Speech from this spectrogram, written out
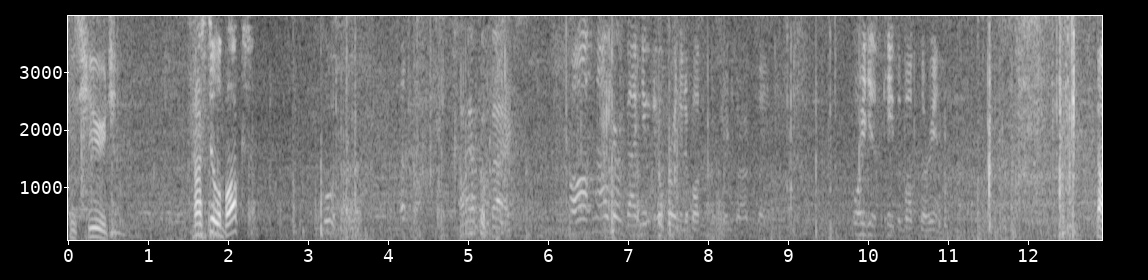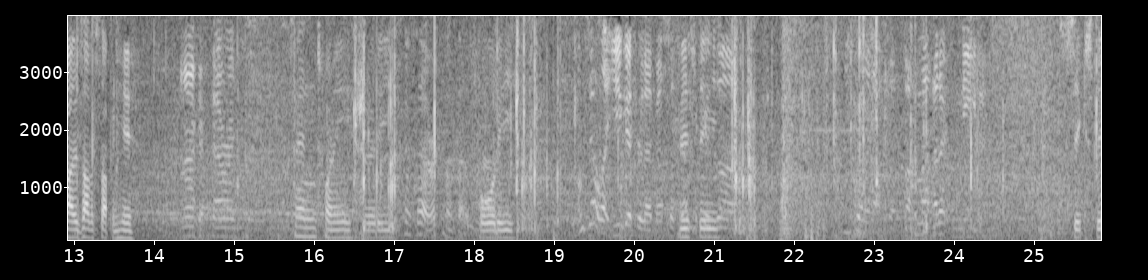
He's huge. Can I steal a box? Of course. I have got bags. Oh, no, I'll bring it back. He'll he'll bring in a box from the street shark, so. Or he can just keep the box they're in. No, there's other stuff in here. Okay, can I 10, 20, 30, I was gonna say, I recognise that. 40. I'm just gonna let you go through that mess. stuff 50. Because, um, you've got enough of that stuff. I'm I don't need it. 60,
